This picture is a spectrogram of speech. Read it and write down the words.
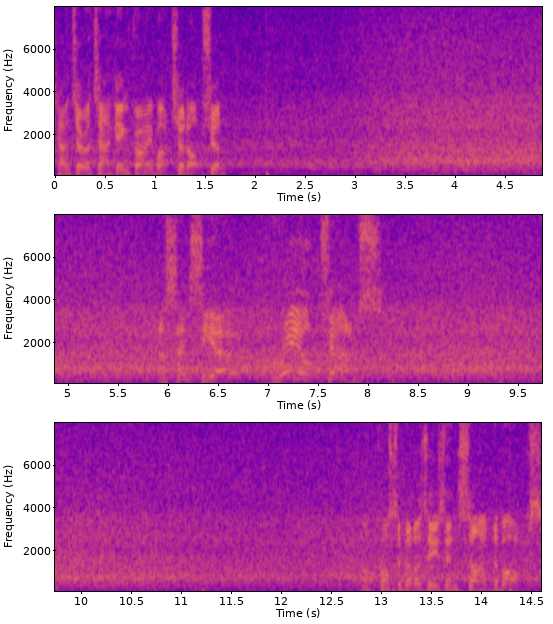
Counter-attacking, very much an option. Asensio, real chance. Well, possibilities inside the box.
